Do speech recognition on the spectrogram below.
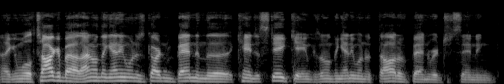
Like, and we'll talk about. It. I don't think anyone was guarding Ben in the Kansas State game because I don't think anyone had thought of Ben Richardson, and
